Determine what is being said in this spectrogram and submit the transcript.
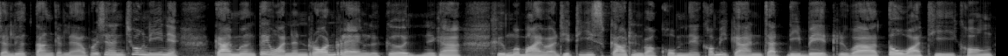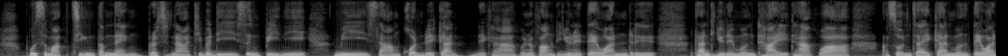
จะเลือกตั้งกันแล้ว เพราะฉะนั้นช่วงนี้เนี่ยการเมืองไต้หวันนั้นร้อนแรงเหลือเกินนะคะ คือเมื่อบ่ายวันอาทิตย์ที่ 29 ธันวาคมเนี่ยเขามีการจัดดีเบต หรือว่าโต้วาทีของผู้สมัครชิงตำแหน่งประธานาธิบดี ซึ่งปีนี้มี 3 คนด้วยกันนะคะผู้นฟังที่อยู่ในไต้หวัน หรือท่านที่อยู่ในเมืองไทยถ้าหากว่าสนใจการเมืองไต้หวัน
